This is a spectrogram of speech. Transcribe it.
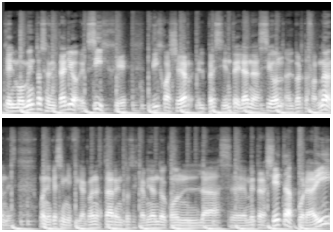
que el momento sanitario exige, dijo ayer el presidente de la Nación, Alberto Fernández. Bueno, ¿qué significa? Que van a estar entonces caminando con las eh, metralletas por ahí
